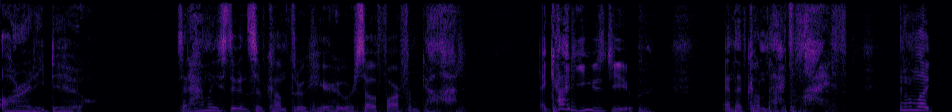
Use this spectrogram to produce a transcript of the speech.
already do. I said, How many students have come through here who are so far from God? And God used you and they've come back to life. And I'm like,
